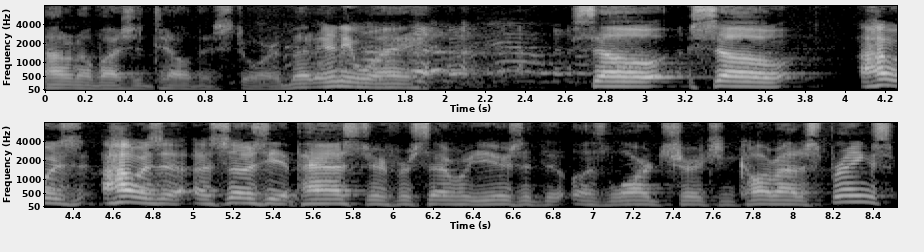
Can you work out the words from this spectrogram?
I don't know if I should tell this story, but anyway, so so I was I was an associate pastor for several years at this large church in Colorado Springs.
